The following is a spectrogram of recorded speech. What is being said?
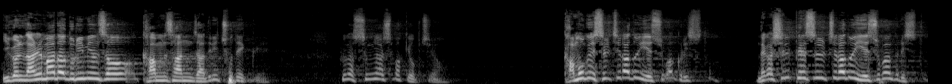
이걸 날마다 누리면서 감사한 자들이 초대교회. 그러니까 승리할 수밖에 없죠. 감옥에 있을지라도 예수가 그리스도. 내가 실패했을지라도 예수가 그리스도.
